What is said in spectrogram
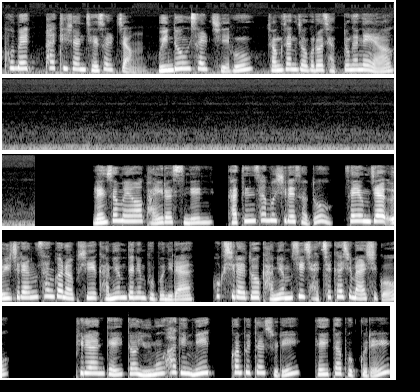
포맷 파티션 재설정, 윈도우 설치 후 정상적으로 작동하네요. 랜섬웨어 바이러스는 같은 사무실에서도 사용자 의지랑 상관없이 감염되는 부분이라 혹시라도 감염 시 자책하지 마시고 필요한 데이터 유무 확인 및 컴퓨터 수리, 데이터 복구를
